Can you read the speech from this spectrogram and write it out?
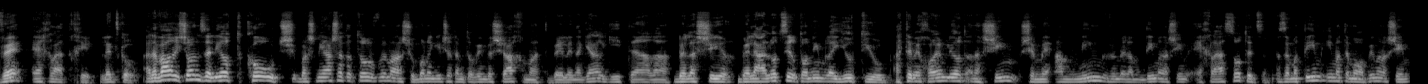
ואיך להתחיל. let's go. הדבר הראשון זה להיות קואוץ' בשנייה שאתה טוב במשהו. בוא נגיד שאתם טובים בשחמט, בלנגן על גיטרה, בלשיר, בלהעלות סרטונים ליוטיוב. אתם יכולים להיות אנשים שמאמנים ומלמדים אנשים איך לעשות את זה. זה מתאים אם אתם אוהבים אנשים,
